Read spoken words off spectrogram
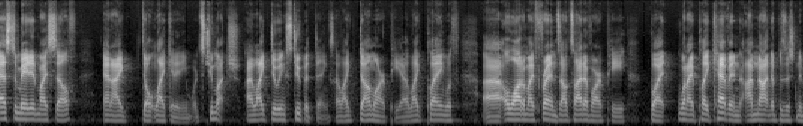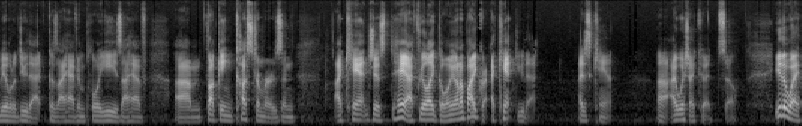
overestimated myself and I don't like it anymore. It's too much. I like doing stupid things. I like dumb RP. I like playing with uh, a lot of my friends outside of RP. But when I play Kevin, I'm not in a position to be able to do that because I have employees, I have um, fucking customers, and I can't just hey, I feel like going on a bike ride. I can't do that. I just can't. Uh, I wish I could. So, either way.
